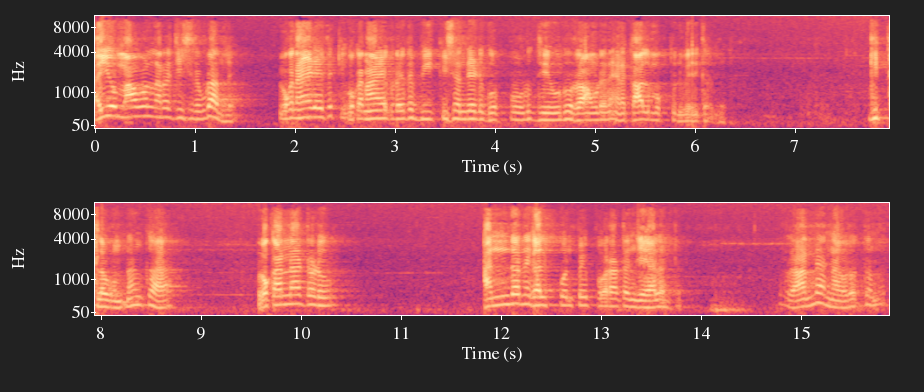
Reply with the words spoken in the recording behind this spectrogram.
అయ్యో మా వాళ్ళని అరెస్ట్ చేసినప్పుడు కూడా అనలే. ఒక నాయుడు అయితే ఒక నాయకుడు అయితే బి కిషన్ రెడ్డి గొప్పోడు దేవుడు రాముడు అని ఆయన కాళ్ళు మొక్కుతుడు వేదికల మీద గిట్లా ఉన్నాక ఒక అన్నటాడు అందరిని కలుపుకొని పోయి పోరాటం చేయాలంటాడు. రాండి అన్న ఎవరొద్దన్నారు?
